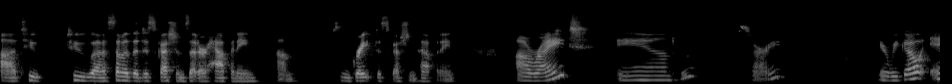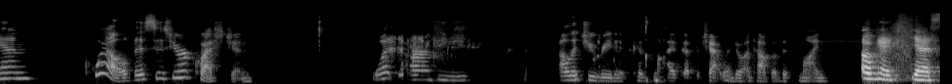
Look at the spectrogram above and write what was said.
uh, to, to uh, some of the discussions that are happening. Um, some great discussions happening. All right, and whoop, sorry, here we go. And Quill, this is your question. What are the? I'll let you read it because I've got the chat window on top of it, mine. Okay, yes.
